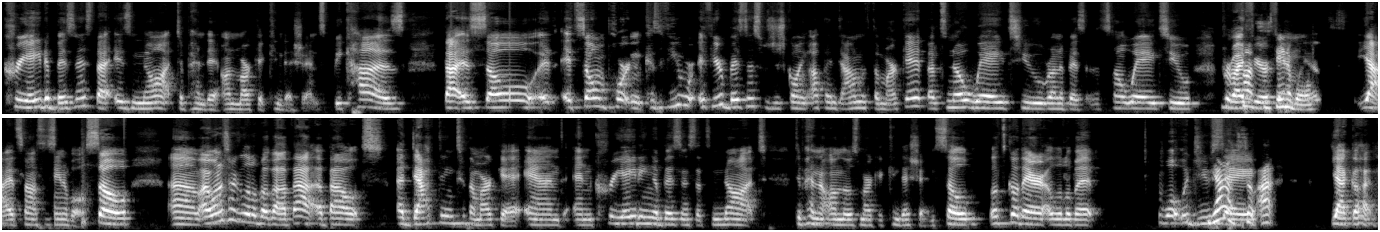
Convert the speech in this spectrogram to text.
create a business that is not dependent on market conditions because that is so it, it's so important because if you were if your business was just going up and down with the market that's no way to run a business. It's no way to provide for your sustainable. Family. Yeah it's not sustainable. So um, i want to talk a little bit about that about adapting to the market and and creating a business that's not dependent on those market conditions. So let's go there a little bit. What would you yeah, say so I, yeah go ahead.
